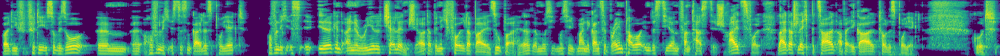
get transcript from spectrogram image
Weil die, für die ist sowieso, ähm, äh, hoffentlich ist es ein geiles Projekt Hoffentlich ist irgendeine Real Challenge, ja, da bin ich voll dabei, super, ja, da muss ich, muss ich meine ganze Brainpower investieren, fantastisch, reizvoll, leider schlecht bezahlt, aber egal, tolles Projekt. Gut,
